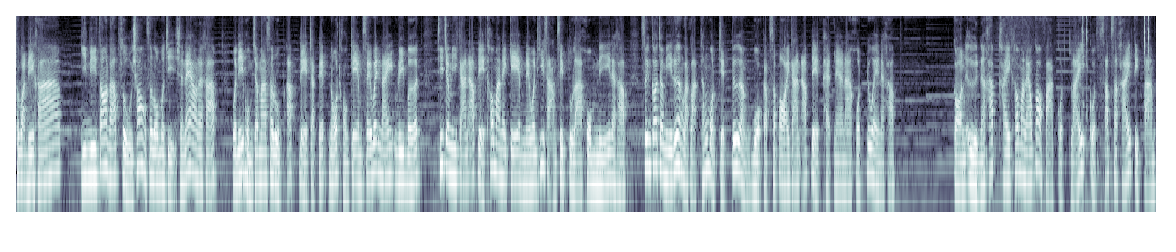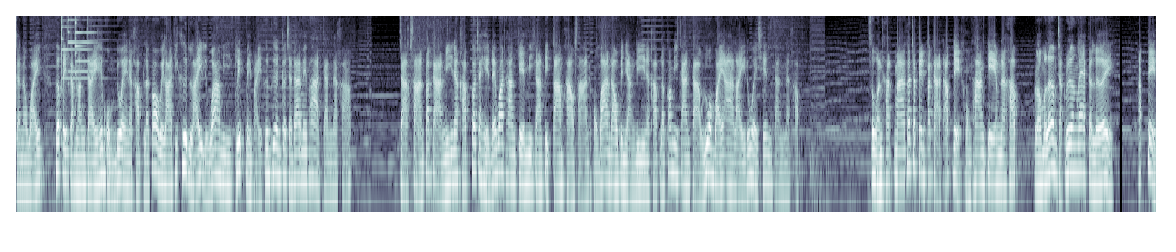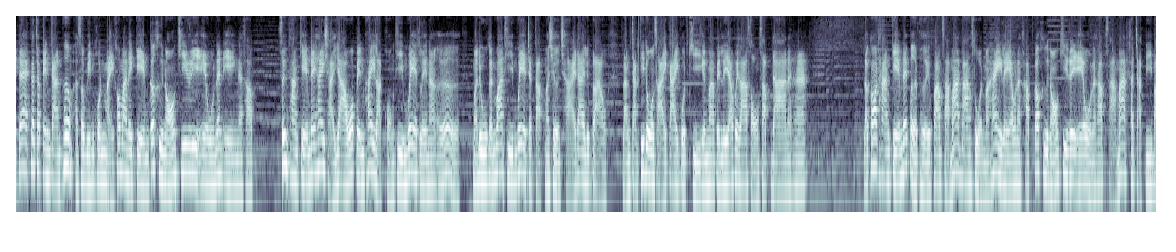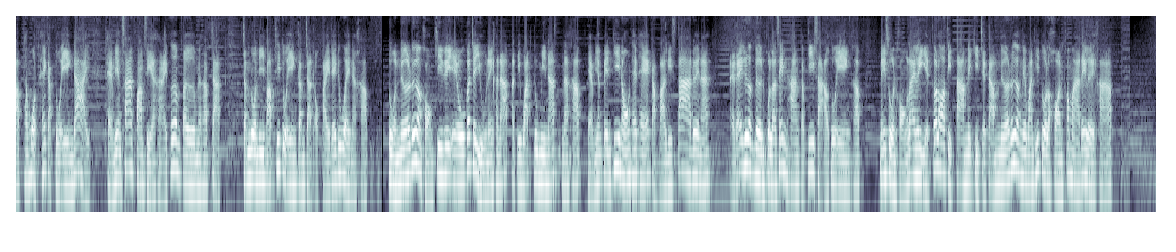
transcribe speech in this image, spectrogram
สวัสดีครับ ยินดีต้อนรับสู่ช่อง s l o m o j i Channel นะครับ วันนี้ผมจะมาสรุปอัปเดตจากเด n โน e ของเกม Seven Night Rebirth ที่จะมีการอัปเดตเข้ามาในเกมในวันที่ 30 ตุลาคมนี้นะครับ ซึ่งก็จะมีเรื่องหลักๆ ทั้งหมด 7 เรื่องบวกกับสปอยการอัปเดตแพทในอนาคตด้วยนะครับก่อนอื่นนะครับ ใครเข้ามาแล้วก็ฝากกดไลค์กด Subscribe ติดตามกันเอาไว้ เพื่อเป็นกำลังใจให้ผมด้วยนะครับ แล้วก็เวลาที่ขึ้นไลค์หรือว่ามีคลิปใหม่ๆ เพื่อนๆ ก็จะได้ไม่พลาดกันนะครับ จากสารประกาศนี้นะครับก็จะเห็นได้ว่าทางเกมมีการติดตามข่าวสารของบ้านเราเป็นอย่างดีนะครับแล้วก็มีการกล่าวร่วมไว้อาลัยด้วยเช่นกันนะครับ ส่วนถัดมาก็จะเป็นประกาศอัปเดตของทางเกมนะครับ เรามาเริ่มจากเรื่องแรกกันเลย อัปเดตแรกก็จะเป็นการเพิ่มอัศวินคนใหม่เข้ามาในเกม ก็คือน้องคิริเอลนั่นเองนะครับ ซึ่งทางเกมได้ให้ฉายาว่าเป็นไพ่หลักของทีมเวทเลยนะ เออ มาดูกันว่าทีมเวทจะกลับมาเฉิดฉายได้หรือเปล่า หลังจากที่โดนสายกายกดขี่กันมาเป็นระยะเวลา 2 สัปดาห์นะฮะแล้วก็ทางเกมได้เปิดเผยความสามารถบางส่วนมาให้แล้วนะครับ ก็คือน้องคีเรเอลนะครับสามารถขจัดดีบัฟทั้งหมดให้กับตัวเองได้ แถมยังสร้างความเสียหายเพิ่มเติมนะครับ จากจำนวนดีบัฟที่ตัวเองกำจัดออกไปได้ด้วยนะครับ ส่วนเนื้อเรื่องของคีรีเอลก็จะอยู่ในคณะปฏิวัติลูมินัสนะครับ แถมยังเป็นพี่น้องแท้ๆกับบาลิสต้าด้วยนะ แต่ได้เลือกเดินคนละเส้นทางกับพี่สาวตัวเองครับ ในส่วนของรายละเอียดก็รอติดตามในกิจกรรมเนื้อเรื่องในวันที่ตัวละครเข้ามาได้เลยครับ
